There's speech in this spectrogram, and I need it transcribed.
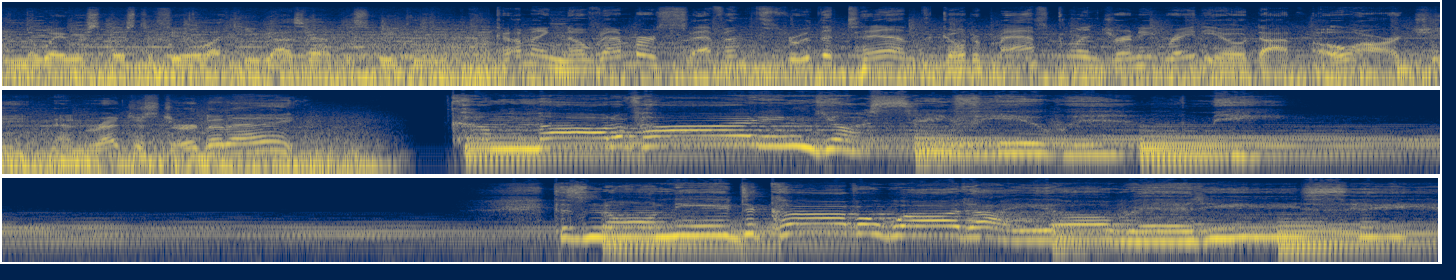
and the way we're supposed to feel like you guys have this weekend. Coming November 7th through the 10th, go to masculinejourneyradio.org and register today. Come out of hiding, you're safe here with me. There's no need to cover what I already see.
